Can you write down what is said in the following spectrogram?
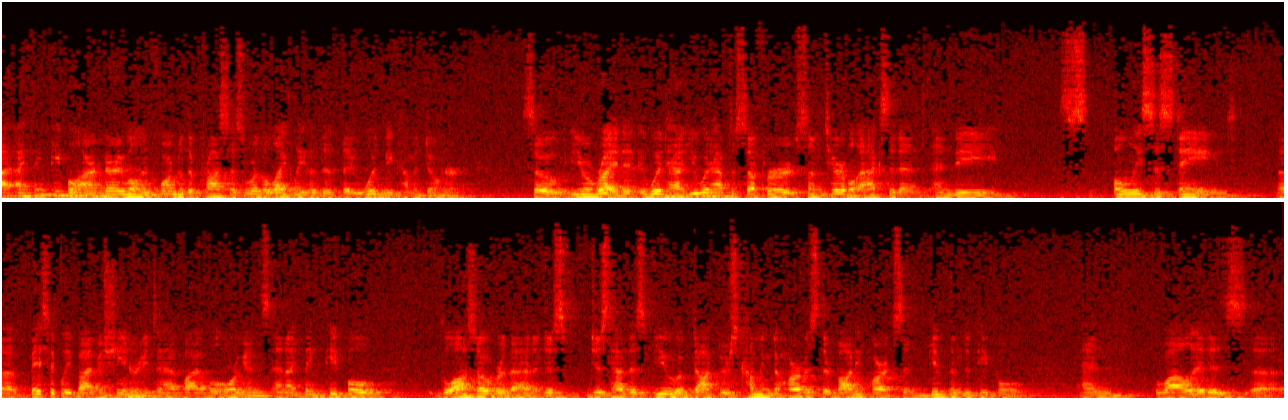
I, I think people aren't very well informed of the process or the likelihood that they would become a donor. So you're right. It, it would have you would have to suffer some terrible accident and be only sustained uh, basically by machinery to have viable organs. And I think people gloss over that and just just have this view of doctors coming to harvest their body parts and give them to people. And while it is uh,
